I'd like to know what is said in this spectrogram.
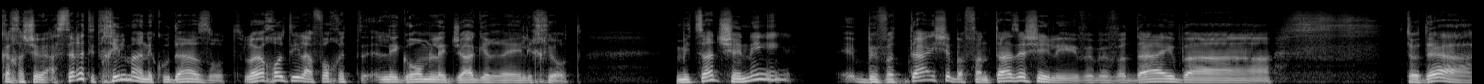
ככה שהסרט התחיל מהנקודה הזאת, לא יכולתי להפוך את, לגרום לג'אגר אה, לחיות. מצד שני, אה, בוודאי שבפנטזיה שלי ובוודאי ב... אתה יודע,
